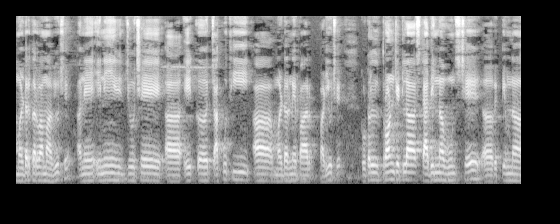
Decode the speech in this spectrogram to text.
મર્ડર કરવામાં આવ્યું છે અને એની જો છે એક ચાકુથી આ મર્ડરને પાર પાડ્યું છે ટોટલ ત્રણ જેટલા સ્ટેબિંગના વૂન્સ છે વિક્ટિમના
